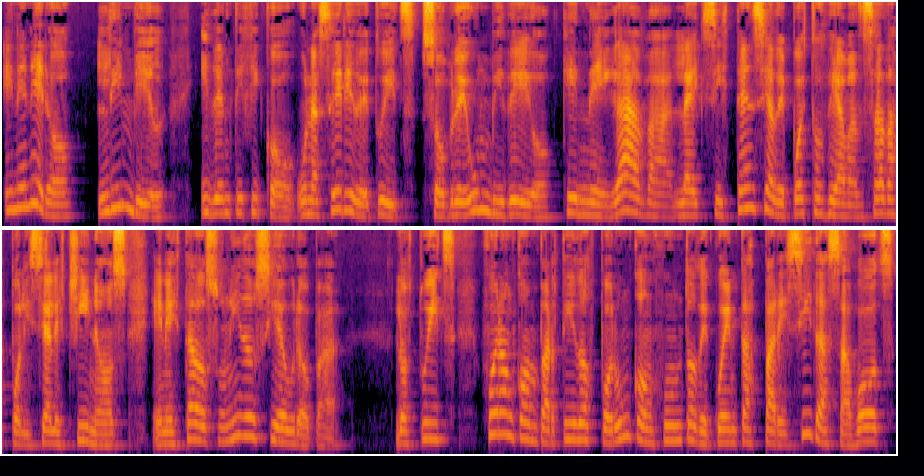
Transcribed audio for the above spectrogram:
En enero, Linville identificó una serie de tweets sobre un video que negaba la existencia de puestos de avanzadas policiales chinos en Estados Unidos y Europa. Los tweets fueron compartidos por un conjunto de cuentas parecidas a bots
